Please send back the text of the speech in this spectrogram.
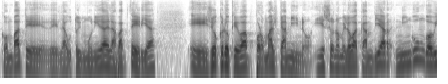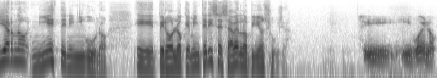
combate de la autoinmunidad de las bacterias, eh, yo creo que va por mal camino y eso no me lo va a cambiar ningún gobierno, ni este ni ninguno. Eh, pero lo que me interesa es saber la opinión suya. Sí, y bueno,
